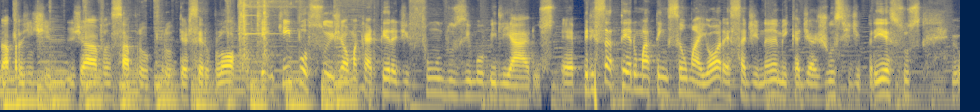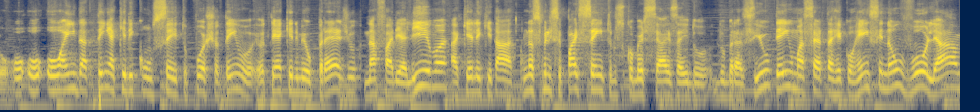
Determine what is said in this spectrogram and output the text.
dá para a gente já avançar para o terceiro bloco. Quem, quem, possui já uma carteira de fundos imobiliários é, precisa ter uma atenção maior a essa dinâmica de ajuste de preços? Ou, ou, ou, ainda tem aquele conceito, poxa, eu tenho, eu tenho aquele meu prédio na Faria Lima, aquele que está nos principais centros comerciais aí do, do Brasil, tem uma certa recorrência e não vou olhar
